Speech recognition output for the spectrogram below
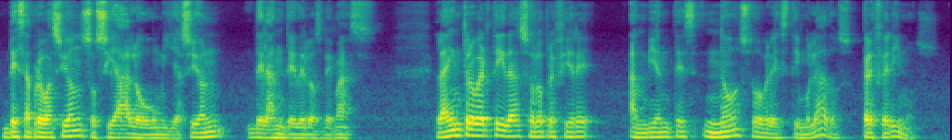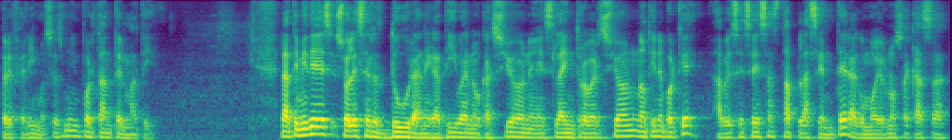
desaprobación social o humillación delante de los demás. La introvertida solo prefiere ambientes no sobreestimulados. Preferimos, preferimos, es muy importante el matiz. La timidez suele ser dura, negativa en ocasiones. La introversión no tiene por qué. A veces es hasta placentera, como irnos a casa,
